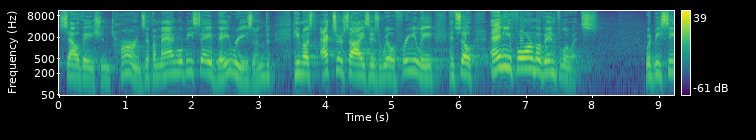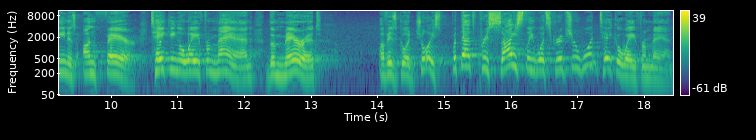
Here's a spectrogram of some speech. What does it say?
salvation turns. If a man will be saved, they reasoned, he must exercise his will freely, and so any form of influence would be seen as unfair, taking away from man the merit of his good choice. But that's precisely what Scripture would take away from man.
